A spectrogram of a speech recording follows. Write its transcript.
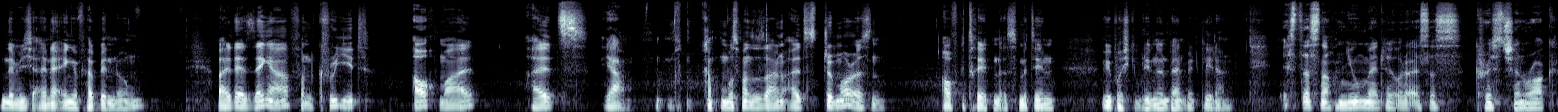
nämlich eine enge Verbindung, weil der Sänger von Creed auch mal als, ja, muss man so sagen, als Jim Morrison aufgetreten ist mit den übrig gebliebenen Bandmitgliedern. Ist das noch New Metal oder ist das Christian Rock?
